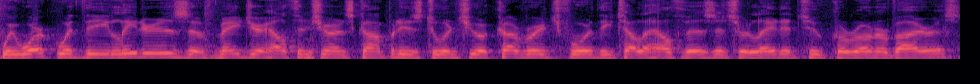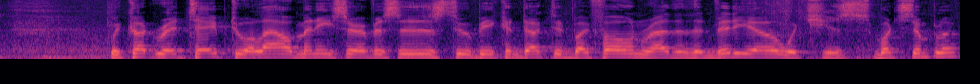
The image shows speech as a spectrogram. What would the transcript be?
We work with the leaders of major health insurance companies to ensure coverage for the telehealth visits related to coronavirus. We cut red tape to allow many services to be conducted by phone rather than video, which is much simpler,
